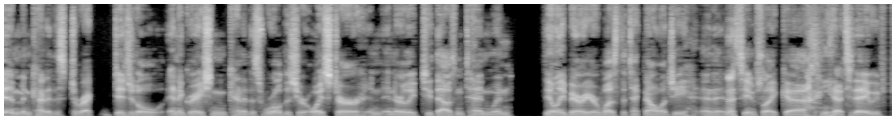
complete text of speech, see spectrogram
BIM and kind of this direct digital integration, kind of this world is your oyster in, in early 2010 when the only barrier was the technology. And, and it seems like, uh, you know, today we've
